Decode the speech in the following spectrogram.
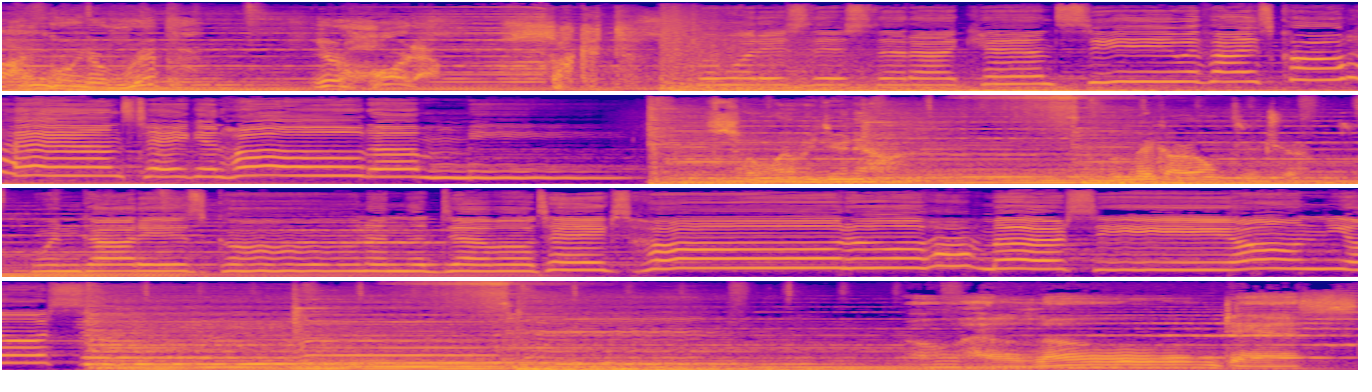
I'm going to rip your heart out. Suck it. But what is this that I can't see with ice cold hands taking hold of me? So what do we do now? We'll make our own future. When God is gone and the devil takes hold, who will have mercy on your soul? Oh, hello, death.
